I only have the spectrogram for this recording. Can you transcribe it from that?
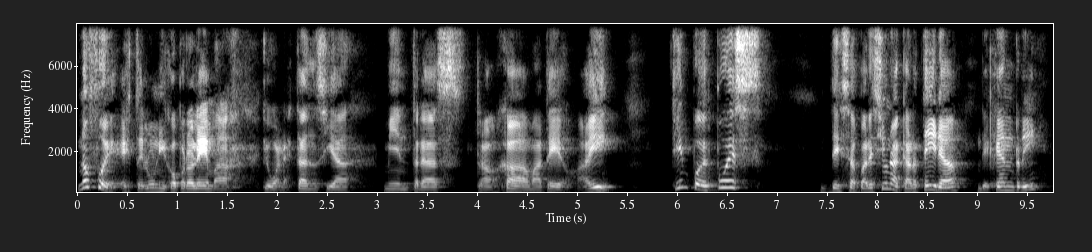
No fue este el único problema que hubo en la estancia mientras trabajaba Mateo. Ahí. Tiempo después, desapareció una cartera de Henry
